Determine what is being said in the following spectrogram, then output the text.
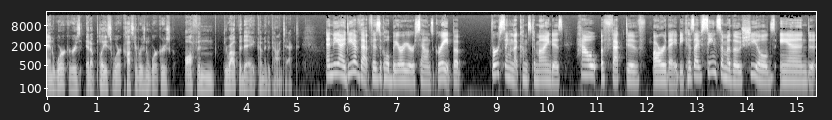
and workers at a place where customers and workers often throughout the day come into contact. And the idea of that physical barrier sounds great, but first thing that comes to mind is how effective are they? Because I've seen some of those shields, and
